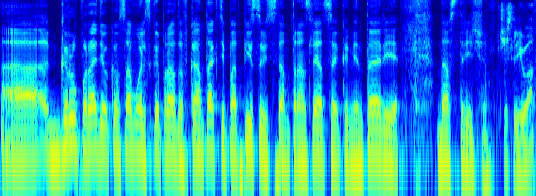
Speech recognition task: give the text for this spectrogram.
А, группа «Радио Комсомольская правда» ВКонтакте. Подписывайтесь, там трансляция, комментарии. До встречи. Счастливо.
